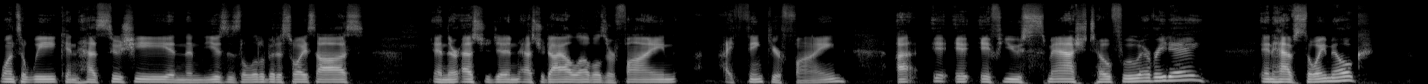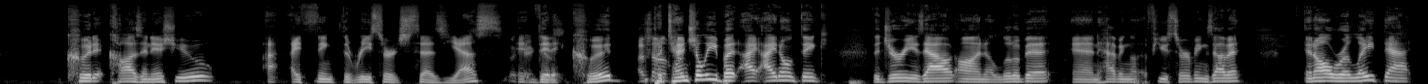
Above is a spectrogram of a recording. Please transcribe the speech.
once a week and has sushi and then uses a little bit of soy sauce and their estrogen estradiol levels are fine i think you're fine. Uh, if you smash tofu every day and have soy milk could it cause an issue? I, I think the research says yes. Okay, it- that it could potentially but I, I don't think the jury is out on a little bit and having a few servings of it. And i'll relate that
